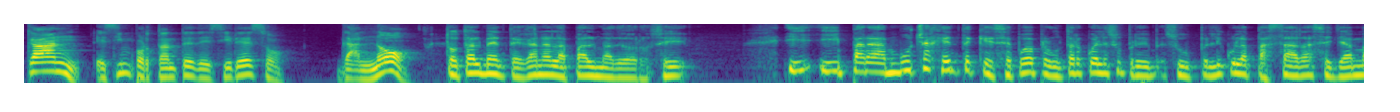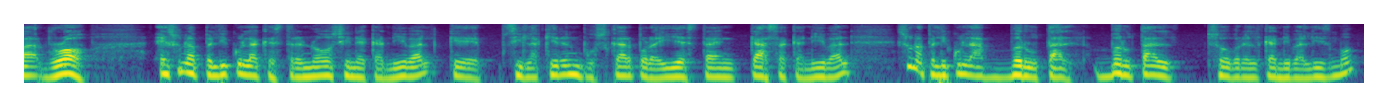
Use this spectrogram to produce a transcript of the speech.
Cannes. Es importante decir eso. Ganó. Totalmente, gana la palma de oro, sí. Y, y para mucha gente que se puede preguntar cuál es su, su película pasada, se llama Raw. Es una película que estrenó Cine Caníbal, que si la quieren buscar por ahí está en Casa Caníbal. Es una película brutal, brutal sobre el canibalismo,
